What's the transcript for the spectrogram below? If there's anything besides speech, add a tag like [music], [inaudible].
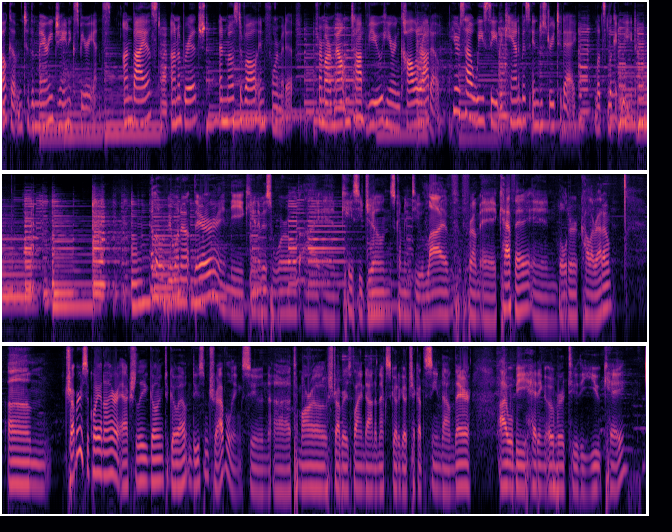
Welcome to the Mary Jane Experience. Unbiased, unabridged, and most of all, informative. From our mountaintop view here in Colorado, here's how we see the cannabis industry today. Let's look at weed. Hello, everyone out there in the cannabis world. I am Casey Jones coming to you live from a cafe in Boulder, Colorado. Um, Strawberry Sequoia and I are actually going to go out and do some traveling soon. Uh, tomorrow, Strawberry's flying down to Mexico to go check out the scene down there. I will be heading over to the UK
